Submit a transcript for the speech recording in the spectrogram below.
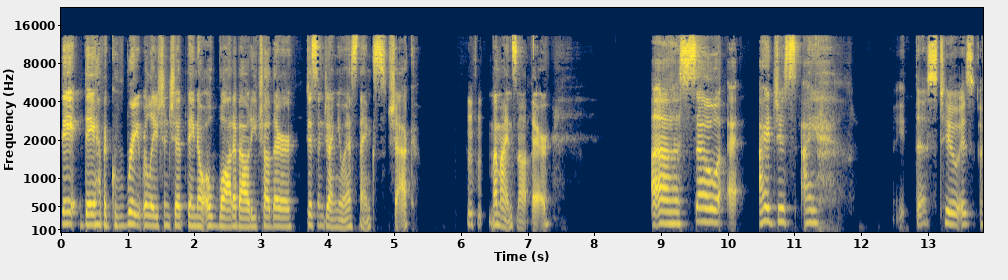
They they have a great relationship. They know a lot about each other. Disingenuous. Thanks, Shaq. My mind's not there. Uh so I, I just I This too is oh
